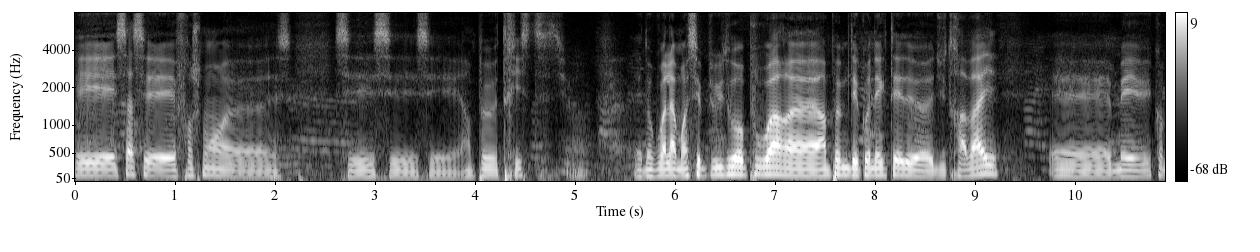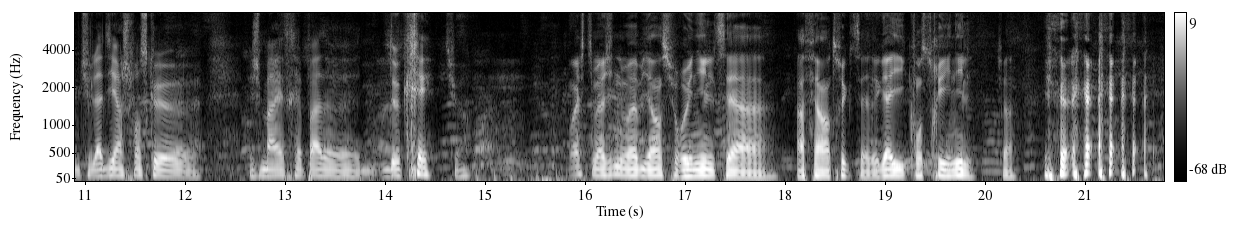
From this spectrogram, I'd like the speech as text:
Et ça, c'est franchement, euh, c'est un peu triste. Et donc voilà, moi, c'est plutôt pouvoir euh, un peu me déconnecter du travail. Mais comme tu l'as dit, hein, je pense que je m'arrêterai pas de, créer, tu vois. Ouais, je t'imagine bien sur une île, c'est à, à faire un truc. Le gars, il construit une île, tu vois.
